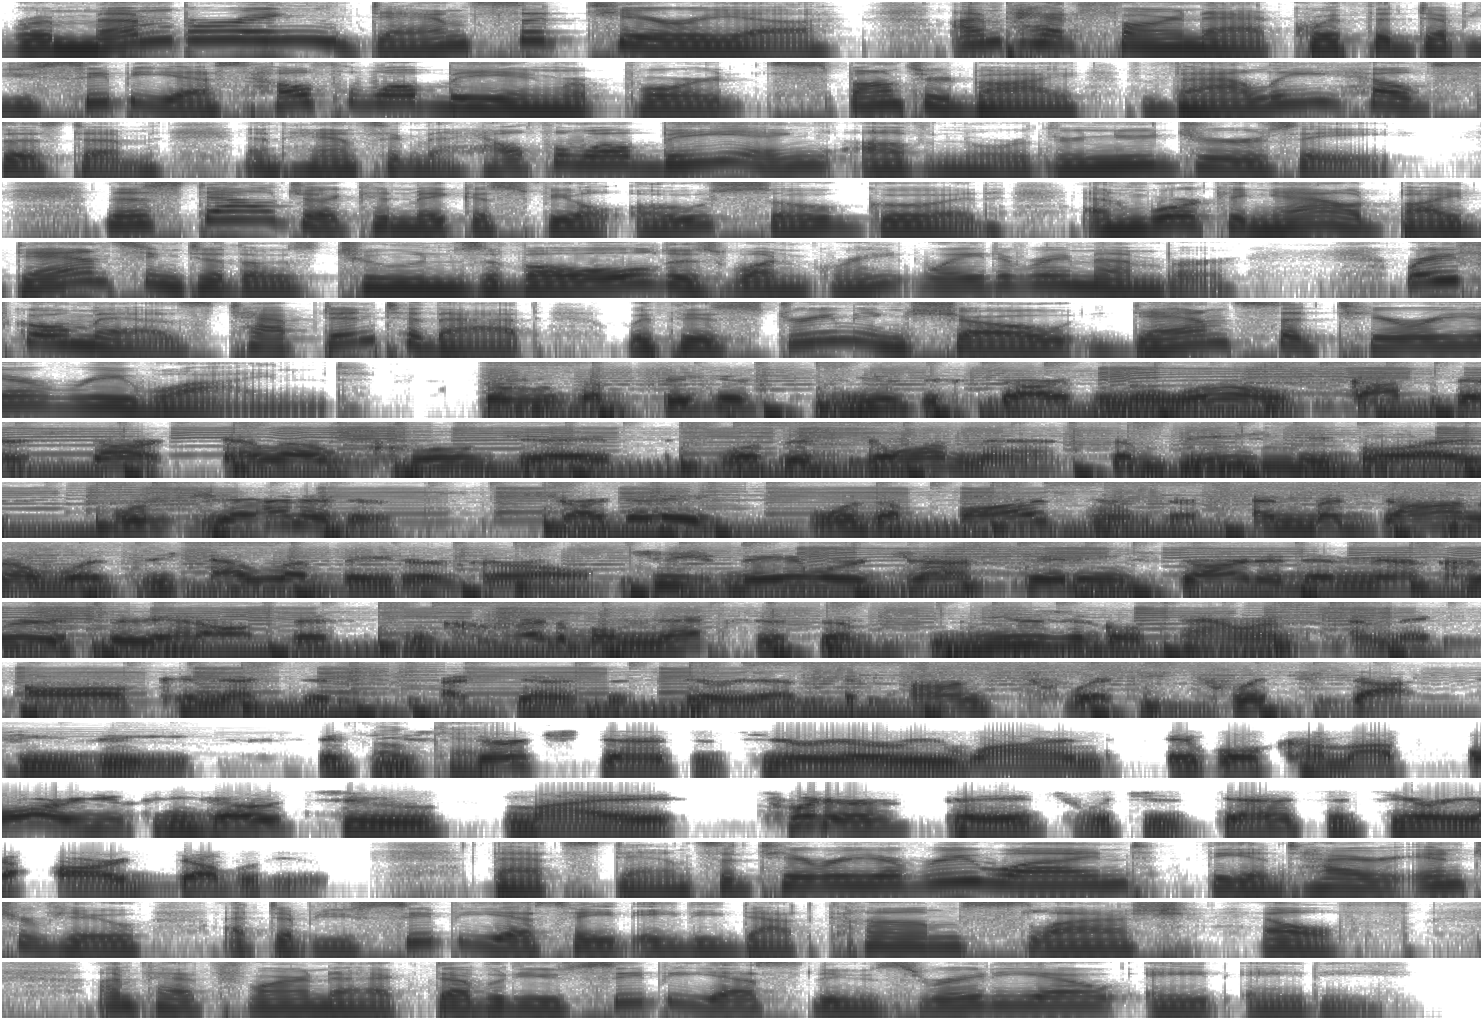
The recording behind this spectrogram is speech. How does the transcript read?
Remembering Danceteria. I'm Pat Farnack with the WCBS Health and Wellbeing Report, sponsored by Valley Health System, enhancing the health and well-being of Northern New Jersey. Nostalgia can make us feel oh so good, and working out by dancing to those tunes of old is one great way to remember. Rafe Gomez tapped into that with his streaming show Danceteria Rewind some of the biggest music stars in the world got their start. LL Cool J was a doorman. The mm-hmm. Beastie Boys were janitors. Sade was a bartender. And Madonna was the elevator girl. She, they were just getting started in their careers. So you had all this incredible nexus of musical talent, and they all connected at Danceteria. It's on Twitch, twitch.tv. If you okay. search Danceteria Rewind, it will come up. Or you can go to my Twitter page, which is Danceteria RW. That's Danceteria Rewind, the entire interview at WCBS880.com slash health. I'm Pat Farnack, WCBS News Radio 880.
